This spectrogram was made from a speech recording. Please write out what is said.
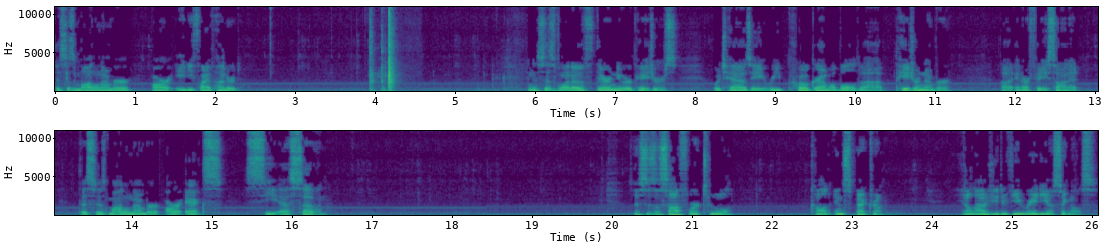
This is model number R8500. And this is one of their newer pagers, which has a reprogrammable uh, pager number uh, interface on it. This is model number RXCS7. This is a software tool called InSpectrum. It allows you to view radio signals.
